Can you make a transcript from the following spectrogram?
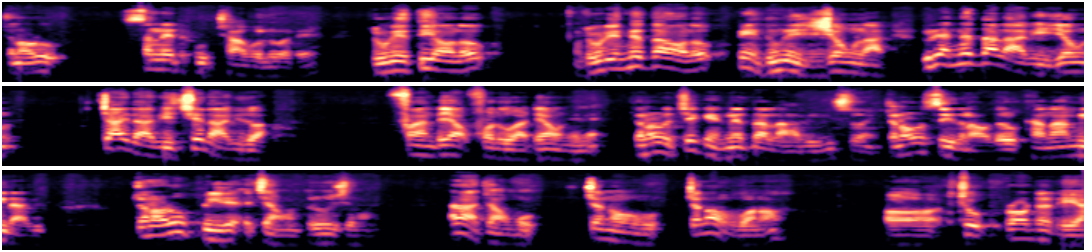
ကျွန်တော်တို့စနစ်တစ်ခုချဖို့လိုတယ်လူတွေသိအောင်လုပ်လူတွေနှစ်သက်အောင်လုပ်ပြီးရင်လူတွေယုံလာလူတွေနှစ်သက်လာပြီးယုံကြိုက်လာပြီးချစ်လာပြီးဆိုတာ fan တယောက် follower တယောက်အနေနဲ့ကျွန်တော်တို့ချစ်ခင်နှစ်သက်လာပြီးဆိုရင်ကျွန်တော်တို့စေတနာကိုသူတို့ခံစားမိလာပြီးကျွန်တော်တို့ပေးတဲ့အကြောင်းကိုသူတို့ယုံအဲ့ဒါကြောင့်မို့ကျွန်တော်ကျွန်တော်ဘောနော်ဟောတချို့ product တွေက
